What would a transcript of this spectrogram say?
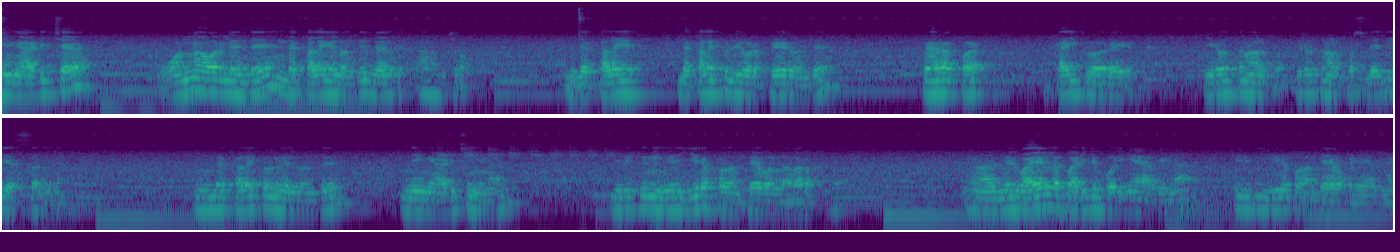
நீங்கள் அடித்த ஒன் ஹவர்லேருந்தே இந்த கலைகள் வந்து வேலை செய்ய ஆரம்பிச்சிடும் இந்த கலை இந்த களைக்கொல்லியோட பேர் வந்து பேராகாட் டைக்ளோரைடு இருபத்தி நாலு இருபத்தி நாலு பர்சன்டேஜ் எஸ்எல்ங்க இந்த களைக்கொல்லிகள் வந்து நீங்கள் அடிச்சிங்கன்னா இதுக்கு நீங்கள் ஈரப்பதம் தேவையில்ல வரப்போ அதுமாரி வயலில் இப்போ அடிக்க போகிறீங்க அப்படின்னா இதுக்கு ஈரப்பதம் தேவை கிடையாதுங்க.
